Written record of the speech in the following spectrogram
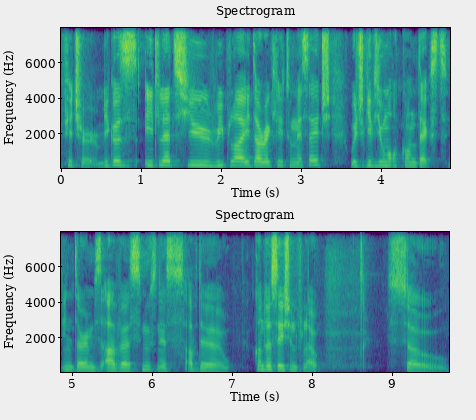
feature because it lets you reply directly to message, which gives you more context in terms of uh, smoothness of the conversation flow. So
